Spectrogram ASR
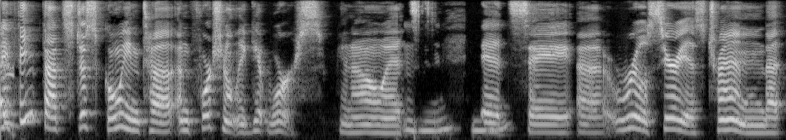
I think that's just going to unfortunately get worse. You know, it's mm-hmm. Mm-hmm. it's a, a real serious trend that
